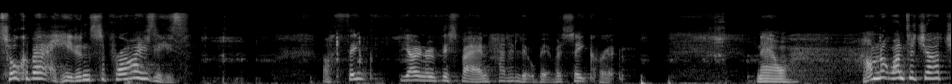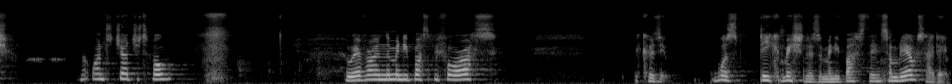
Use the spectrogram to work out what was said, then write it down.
talk about hidden surprises. I think the owner of this van had a little bit of a secret. Now, I'm not one to judge. Not one to judge at all. Whoever owned the minibus before us, because it was decommissioned as a minibus, then somebody else had it.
